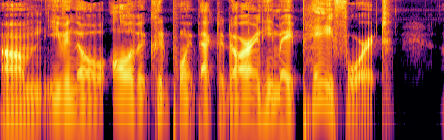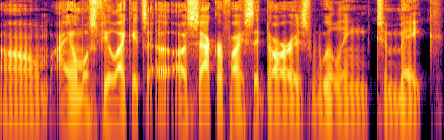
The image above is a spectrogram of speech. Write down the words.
Um, even though all of it could point back to Dar, and he may pay for it. Um, I almost feel like it's a, a, sacrifice that Dar is willing to make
